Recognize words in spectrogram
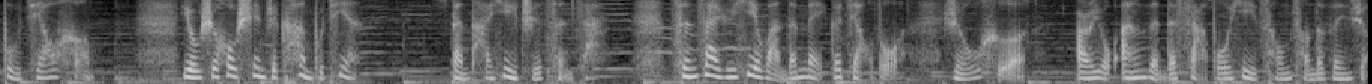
不骄横，有时候甚至看不见，但它一直存在，存在于夜晚的每个角落，柔和而又安稳地洒播一层层的温柔。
